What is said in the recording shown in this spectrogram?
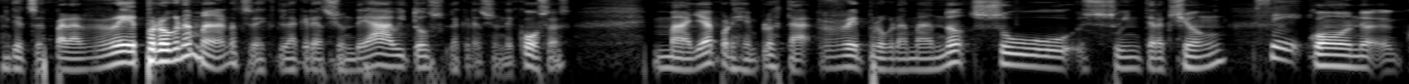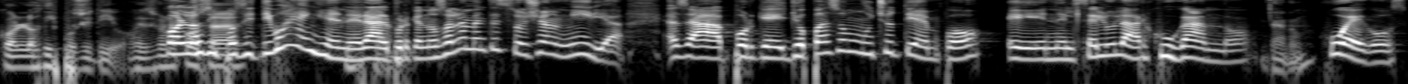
Entonces, para reprogramar, entonces, la creación de hábitos, la creación de cosas, Maya, por ejemplo, está reprogramando su, su interacción Sí. con, eh, con los dispositivos. Es una con los cosa- dispositivos en general, porque no solamente social media, o sea, porque yo paso mucho tiempo en el celular jugando Claro. juegos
